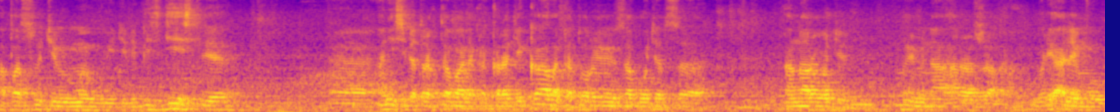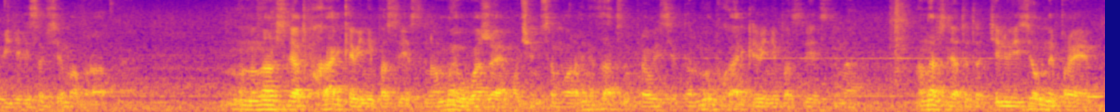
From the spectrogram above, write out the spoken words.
а по сути мы увидели бездействие. Э, Они себя трактовали как радикалы, которые заботятся о народе, ну именно о горожанах. В реале мы увидели совсем обратное. Ну, на наш взгляд, в Харькове непосредственно, мы уважаем очень саму организацию «Правый сектор», но в Харькове непосредственно, на наш взгляд, это телевизионный проект,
